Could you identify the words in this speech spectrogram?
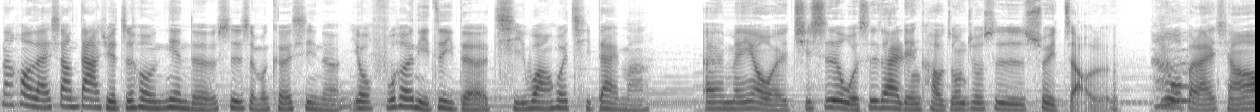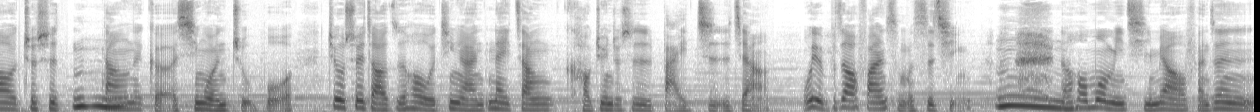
那后来上大学之后念的是什么科系呢？有符合你自己的期望或期待吗？呃，没有诶、欸。其实我是在联考中就是睡着了，因为我本来想要就是当那个新闻主播，就睡着之后，我竟然那张考卷就是白纸这样。我也不知道发生什么事情，嗯，然后莫名其妙，反正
